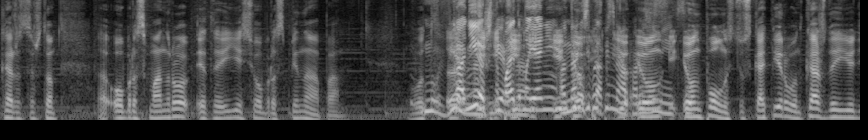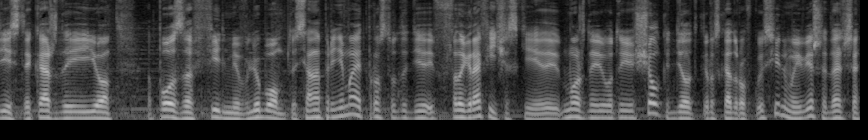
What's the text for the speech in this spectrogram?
кажется, что э, образ Монро это и есть образ пинапа. Вот, Ну, э, верно, Конечно, верно. поэтому я не- и- Она и- типа пинапа, и он, и он полностью скопирован, каждое ее действие, каждая ее поза в фильме, в любом. То есть она принимает просто вот эти фотографические. Можно и вот ее щелкать, делать раскадровку из фильма и вешать дальше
